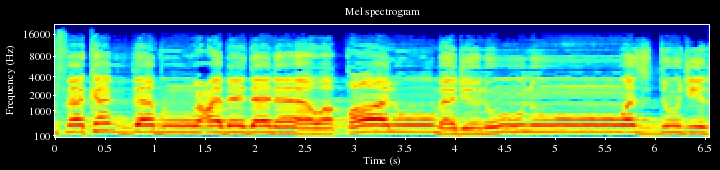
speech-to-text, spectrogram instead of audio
فكذبوا عبدنا وقالوا مجنون وازدجر.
